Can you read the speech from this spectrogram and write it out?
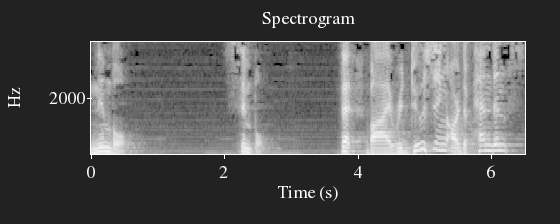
nimble, simple. That by reducing our dependence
